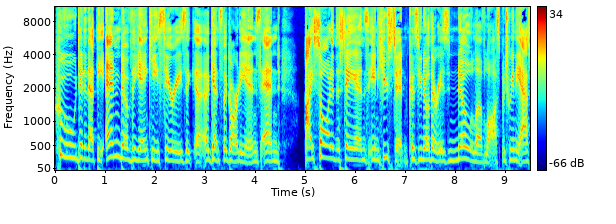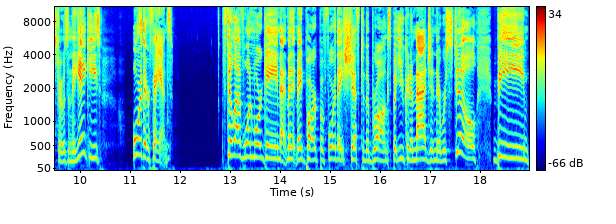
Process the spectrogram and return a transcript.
who did it at the end of the Yankees series uh, against the Guardians. And I saw it in the stands in Houston because, you know, there is no love lost between the Astros and the Yankees or their fans. Still have one more game at Minute Maid Park before they shift to the Bronx, but you can imagine there will still be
